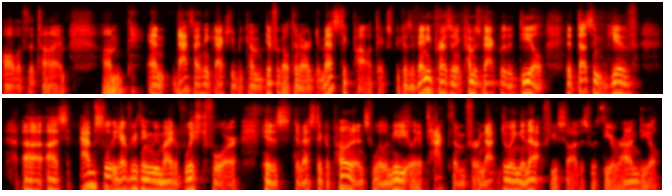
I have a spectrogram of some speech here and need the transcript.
all of the time. Um, and that's, I think, actually become difficult in our domestic politics because if any president comes back with a deal that doesn't give uh, us absolutely everything we might have wished for, his domestic opponents will immediately attack them for not doing enough. You saw this with the Iran deal,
